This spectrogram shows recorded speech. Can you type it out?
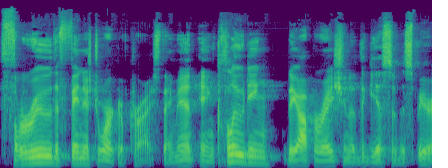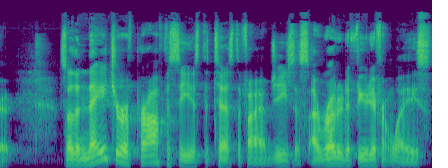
through the finished work of Christ, amen, including the operation of the gifts of the Spirit. So the nature of prophecy is to testify of Jesus. I wrote it a few different ways.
